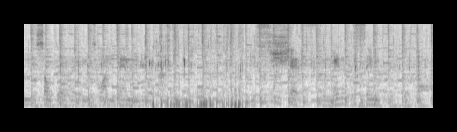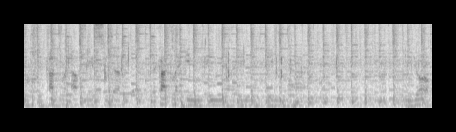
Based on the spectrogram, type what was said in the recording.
one sold the I think it's one ten and he was this chef who made it the same uh, cutlet after you see the, the cutlet in in uh, in, in uh, in Europe.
